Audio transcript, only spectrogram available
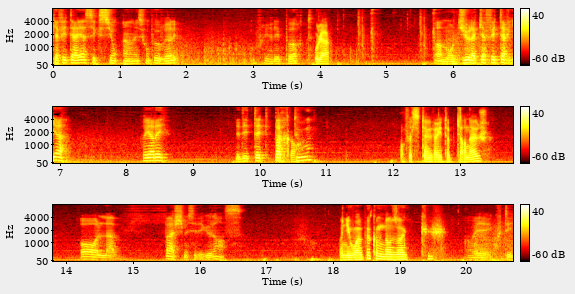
cafétéria section 1. Est-ce qu'on peut ouvrir les... Ouvrir les portes? Oula, Oh mon dieu, la cafétéria Regardez Il y a des têtes partout. en fait c'est un véritable carnage. Oh la vache, mais c'est dégueulasse. On y voit un peu comme dans un cul. Oui, écoutez.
